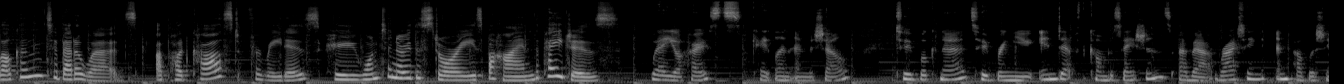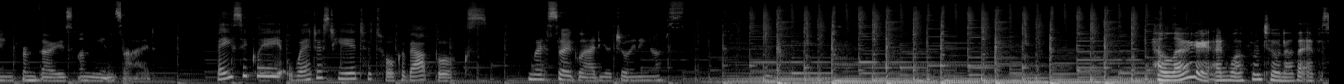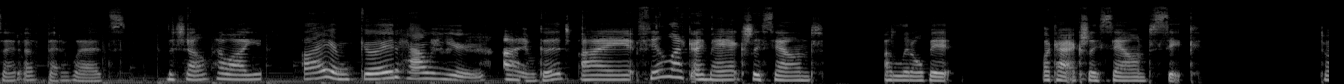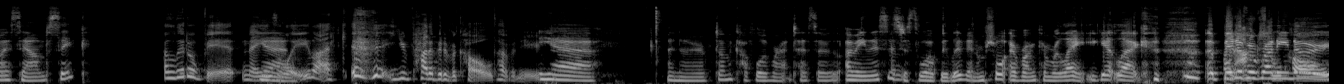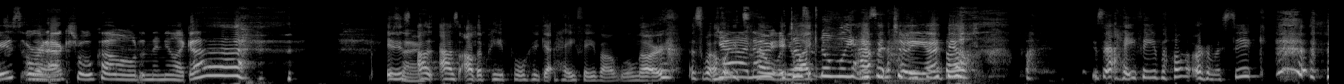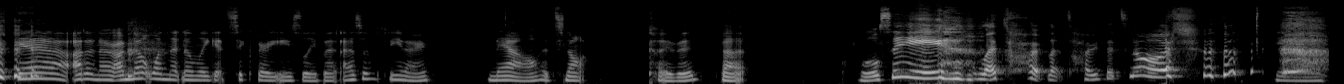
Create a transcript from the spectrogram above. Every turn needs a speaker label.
Speaker 1: Welcome to Better Words, a podcast for readers who want to know the stories behind the pages.
Speaker 2: We're your hosts, Caitlin and Michelle, two book nerds who bring you in depth conversations about writing and publishing from those on the inside.
Speaker 1: Basically, we're just here to talk about books.
Speaker 2: We're so glad you're joining us. Hello, and welcome to another episode of Better Words. Michelle, how are you?
Speaker 1: I am good. How are you?
Speaker 2: I am good. I feel like I may actually sound a little bit like I actually sound sick. Do I sound sick?
Speaker 1: A little bit nasally. Yeah. Like you've had a bit of a cold, haven't you?
Speaker 2: Yeah. I know. I've done a couple of rat tests. So, I mean, this is and, just the world we live in. I'm sure everyone can relate. You get like a bit of a runny cold. nose or yeah. an actual cold, and then you're like, ah.
Speaker 1: It is so. as other people who get hay fever will know as well.
Speaker 2: Yeah, no, it doesn't like, normally happen to me. I feel
Speaker 1: is it hay fever or am I sick?
Speaker 2: yeah, I don't know. I'm not one that normally gets sick very easily, but as of you know now, it's not COVID, but we'll see.
Speaker 1: let's hope. Let's hope it's not.
Speaker 2: yeah.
